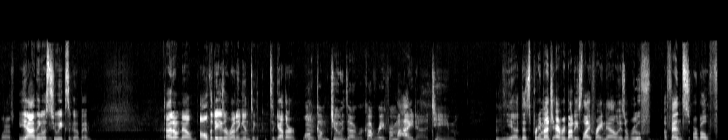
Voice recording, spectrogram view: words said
last. Yeah, I think it was two weeks before. ago, babe. I don't know. All the days are running into together. Welcome to the Recovery from Ida team. Yeah, that's pretty much everybody's life right now is a roof, a fence, or both.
